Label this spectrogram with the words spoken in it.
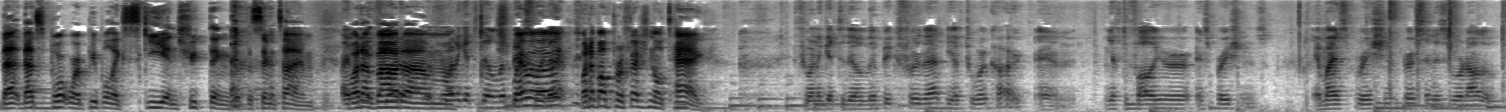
that that sport where people like ski and shoot things at the same time? I what mean, you about wanna- um? If you want to get to the wait, Olympics wait, for wait, that, wait. What about professional tag? if you want to get to the Olympics for that, you have to work hard and you have to follow your inspirations. And my inspiration person is Ronaldo. Do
